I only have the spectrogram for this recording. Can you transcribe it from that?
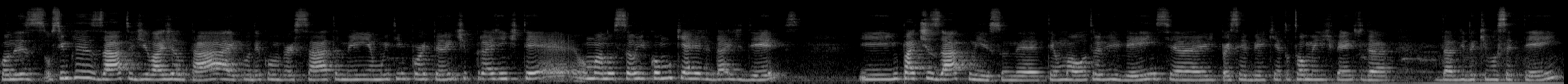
quando eles, o simples ato de ir lá jantar e poder conversar também é muito importante para a gente ter uma noção de como que é a realidade deles e empatizar com isso, né? Ter uma outra vivência e perceber que é totalmente diferente da, da vida que você tem.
